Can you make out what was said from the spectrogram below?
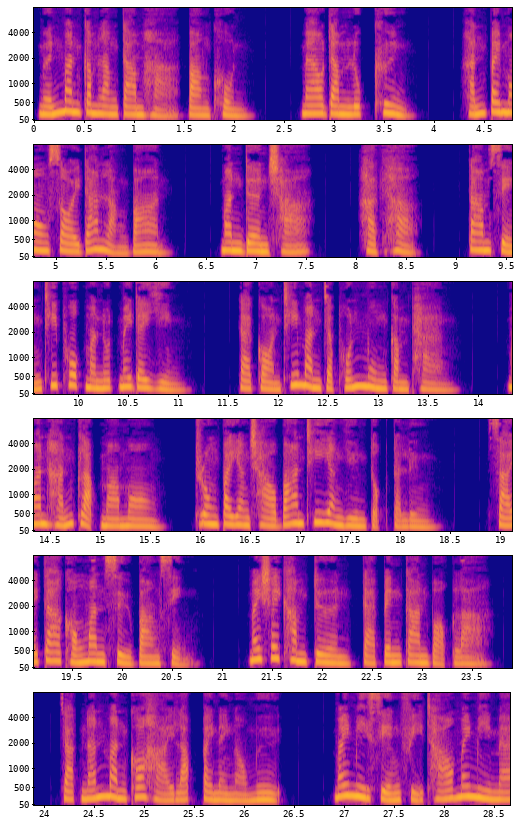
เหมือนมันกำลังตามหาบางคน แมวดำลุกขึ้น หันไปมองซอยด้านหลังบ้าน มันเดินช้าหักหะตามเสียงที่พวกมนุษย์ไม่ได้ยิน แต่ก่อนที่มันจะพ้นมุมกำแพง มันหันกลับมามอง ตรงไปยังชาวบ้านที่ยังยืนตกตะลึง สายตาของมันสื่อบางสิ่ง ไม่ใช่คำเตือนแต่เป็นการบอกลา จากนั้นมันก็หายลับไปในเงามืด ไม่มีเสียงฝีเท้าไม่มีแม้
